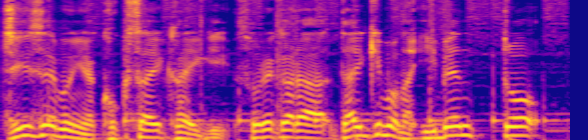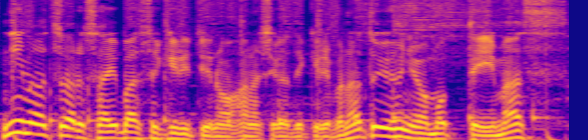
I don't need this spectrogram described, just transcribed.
G7 や国際会議それから大規模なイベントにまつわるサイバーセキュリティのお話ができればなというふうに思っています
